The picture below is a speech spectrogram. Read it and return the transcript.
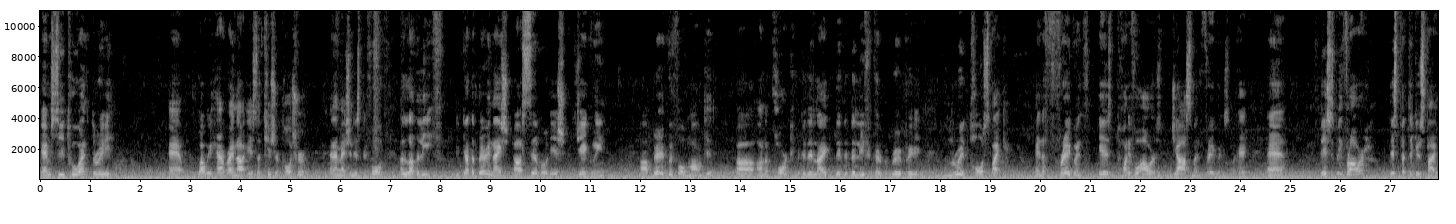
MC213. And what we have right now is a tissue culture. And I mentioned this before. I love the leaf. It got a very nice uh, silverish jade green Uh, very good for mounted uh, on the port because they like the, the, leaf is very pretty, really tall spike, and the fragrance is 24 hours jasmine fragrance. Okay, and this has been flower. This particular spike,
